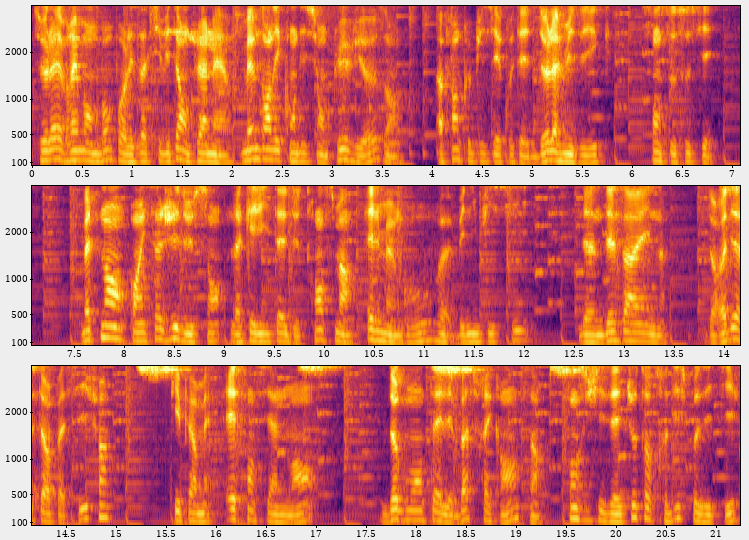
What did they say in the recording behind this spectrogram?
Cela est vraiment bon pour les activités en plein air, même dans les conditions pluvieuses, afin que vous puissiez écouter de la musique sans se soucier. Maintenant, quand il s'agit du son, la qualité du Transmart Element Groove bénéficie d'un design de radiateur passif qui permet essentiellement d'augmenter les basses fréquences sans utiliser tout autre dispositif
